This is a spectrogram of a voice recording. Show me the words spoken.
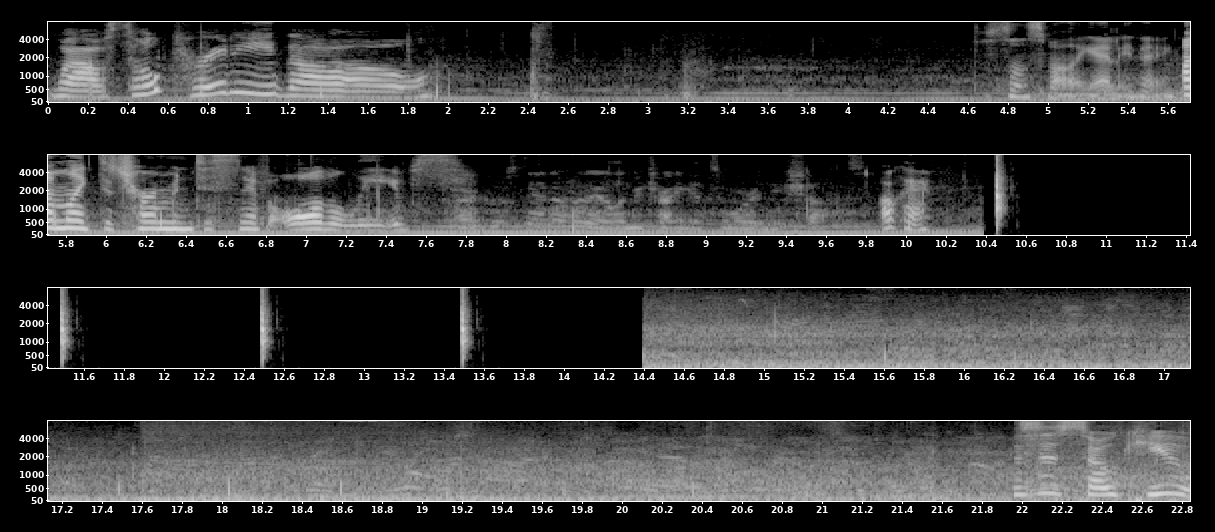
Wow, so pretty though. This doesn't smell like anything. I'm like determined to sniff all the leaves. Go stand over there. Let me try and get some more of these shots. Okay. This is so cute.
